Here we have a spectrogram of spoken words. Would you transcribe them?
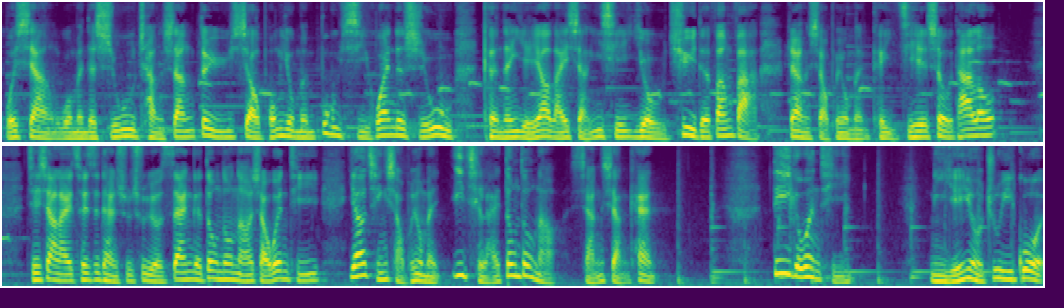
我想我们的食物厂商对于小朋友们不喜欢的食物，可能也要来想一些有趣的方法，让小朋友们可以接受它喽。接下来，崔斯坦叔叔有三个动动脑小问题，邀请小朋友们一起来动动脑，想想看。第一个问题。你也有注意过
